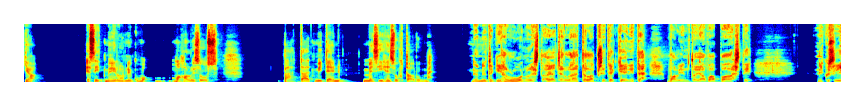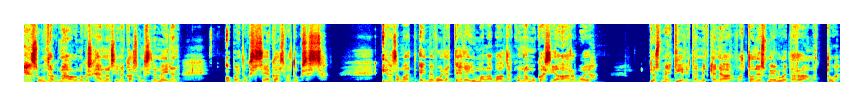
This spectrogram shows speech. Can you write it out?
Ja, ja sitten meillä on niin kuin, mahdollisuus päättää, että miten me siihen suhtaudumme. Ne on jotenkin ihan luonnollista ajatella, että lapsi tekee niitä valintoja vapaasti niin kuin siihen suuntaan, kun me haluamme, koska hän on siinä kasvanut siinä meidän opetuksessa ja kasvatuksessa. Ihan sama, että ei me voida tehdä Jumalan valtakunnan mukaisia arvoja, jos me ei tiedetä, mitkä ne arvot on, jos me ei lueta raamattua.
